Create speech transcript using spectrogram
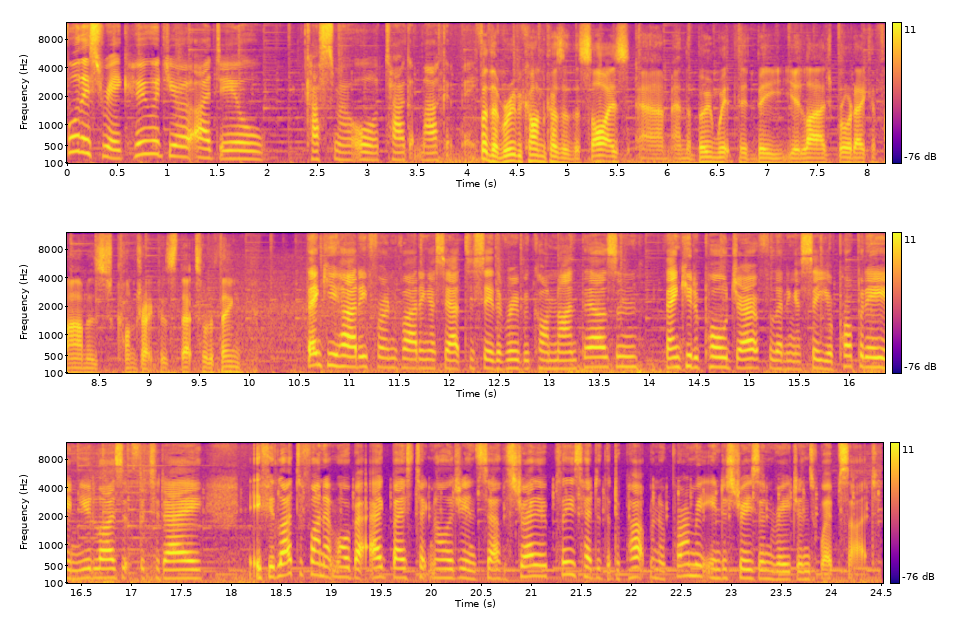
For this rig, who would your ideal customer or target market be? For the Rubicon, because of the size um, and the boom width, it'd be your large broadacre farmers, contractors, that sort of thing. Thank you, Hardi, for inviting us out to see the Rubicon 9000. Thank you to Paul Jarrett for letting us see your property and utilise it for today. If you'd like to find out more about ag based technology in South Australia, please head to the Department of Primary Industries and Regions website.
